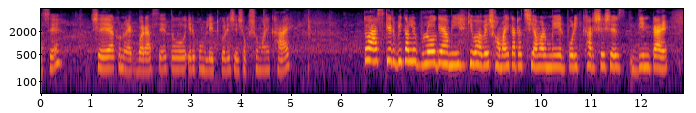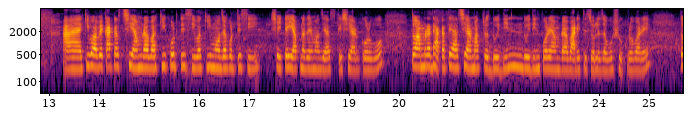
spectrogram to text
আছে। সে এখনও একবার আছে, তো এরকম লেট করে সে সব সময় খায়। তো আজকের বিকালের ব্লগে আমি কীভাবে সময় কাটাচ্ছি আমার মেয়ের পরীক্ষার শেষের দিনটায় কীভাবে কাটাচ্ছি আমরা বা কি করতেছি বা কি মজা করতেছি, সেইটাই আপনাদের মাঝে আজকে শেয়ার করব। তো আমরা ঢাকাতে আছি আর মাত্র দুই দিন দুই দিন পরে আমরা বাড়িতে চলে যাব শুক্রবারে। তো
